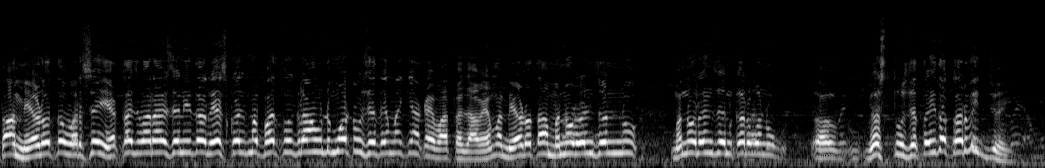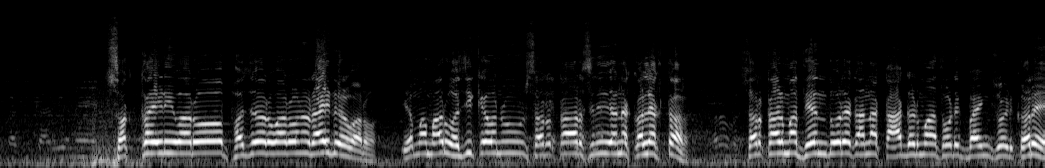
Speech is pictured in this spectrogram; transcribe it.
તો આ મેળો તો વર્ષે એક જ વાર આવે છે નહીં તો રેસકોર્સમાં ફરતું ગ્રાઉન્ડ મોટું છે તેમાં ક્યાં કાંઈ વાત જ આવે? એમાં મેળો તો આ મનોરંજનનું મનોરંજન કરવાનું વસ્તુ છે, તો એ તો કરવી જ જોઈએ. સક્કાઈડી ફજરવાળો અને રાઇડરવાળો એમાં મારું હજી કહેવાનું સરકાર શ્રી અને કલેક્ટર, સરકારમાં ધ્યાન દોરે કે આના કાગળમાં થોડીક બાઇંગછોડ કરે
